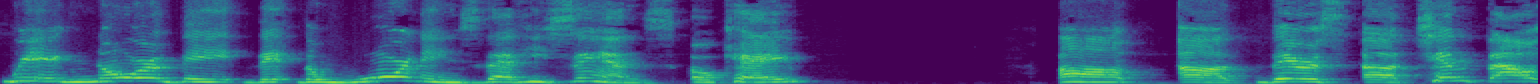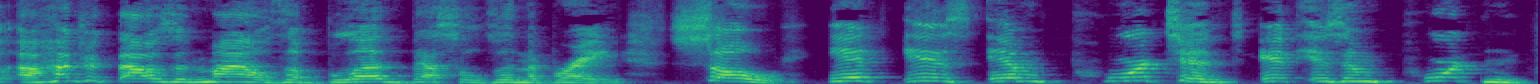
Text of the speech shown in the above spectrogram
we ignore the, the, the warnings that he sends, okay? Uh, uh, there's uh, 10,000, 100,000 miles of blood vessels in the brain. So it is important. It is important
